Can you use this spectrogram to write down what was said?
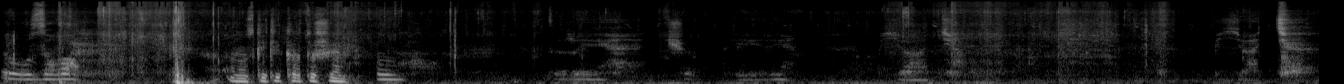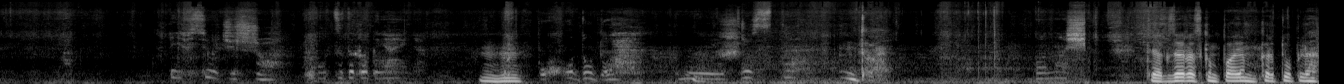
Розова. А ну скільки картошин. Три, чотири, п'ять. П'ять. І все, чи що? Оце така княгиня. Угу. Походу, да. Ну і шоста. Да. Так, зараз компаємо картопля.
